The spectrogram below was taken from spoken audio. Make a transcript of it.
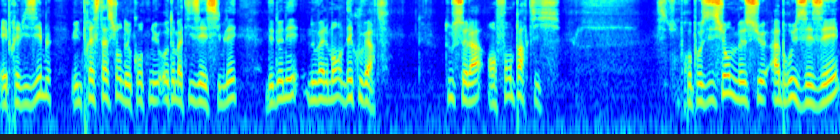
et prévisibles, une prestation de contenu automatisé et ciblé, des données nouvellement découvertes. Tout cela en font partie. C'est une proposition de M. Abruzézé,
